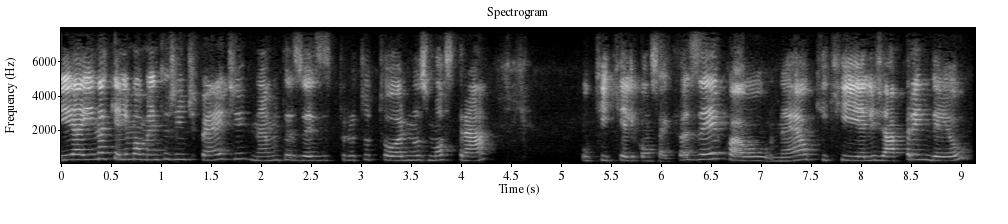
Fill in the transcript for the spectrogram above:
E aí, naquele momento, a gente pede, né, muitas vezes, para o tutor nos mostrar o que, que ele consegue fazer, qual, né, o que, que ele já aprendeu.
